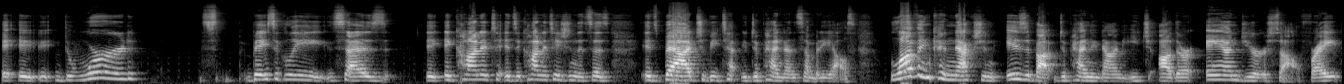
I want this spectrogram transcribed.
it, it, the word basically says it, it connota- it's a connotation that says it's bad to be te- depend on somebody else. Love and connection is about depending on each other and yourself, right?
